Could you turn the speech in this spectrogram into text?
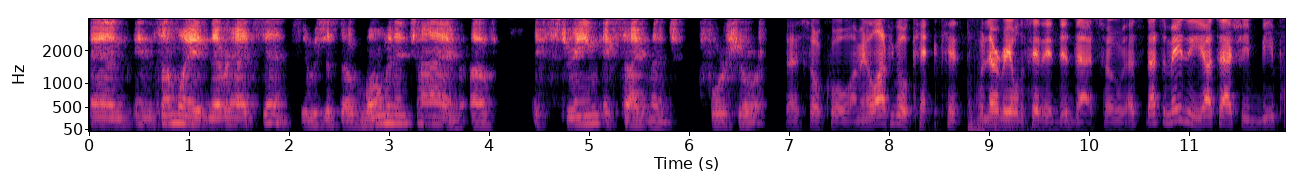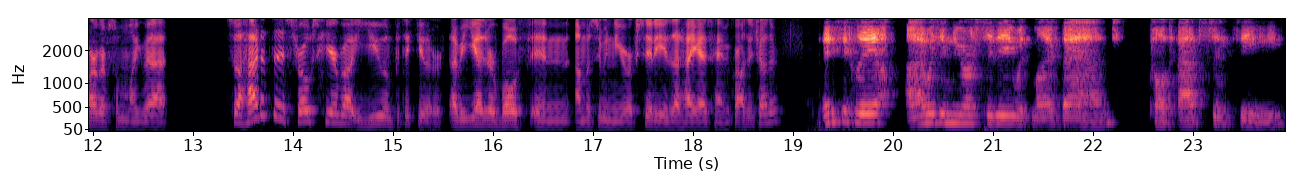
and in some ways never had since. It was just a moment in time of extreme excitement for sure. That's so cool. I mean, a lot of people can't, can't, would never be able to say they did that. So that's that's amazing. You got to actually be part of something like that. So how did the Strokes hear about you in particular? I mean, you guys are both in, I'm assuming, New York City. Is that how you guys came across each other? Basically, I was in New York City with my band called Absinthe,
